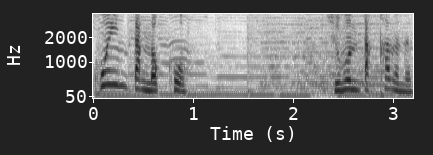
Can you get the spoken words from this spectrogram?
코인 딱 넣고, 주문 딱 하면은.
